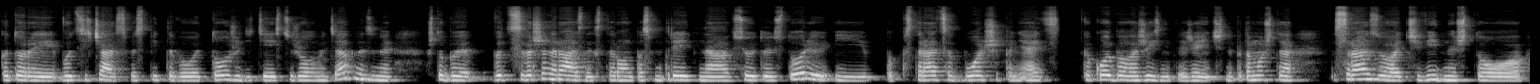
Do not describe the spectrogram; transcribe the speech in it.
которые вот сейчас воспитывают тоже детей с тяжелыми диагнозами, чтобы вот с совершенно разных сторон посмотреть на всю эту историю и постараться больше понять, какой была жизнь этой женщины. Потому что сразу очевидно, что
